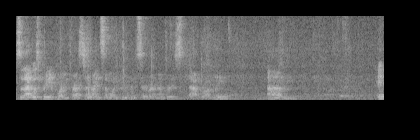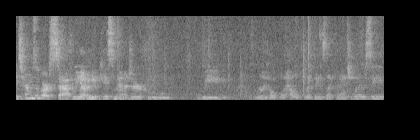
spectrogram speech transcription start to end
So that was pretty important for us to find someone who could serve our members that broadly. Um, In terms of our staff, we have a new case manager who we really hope will help with things like financial literacy.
